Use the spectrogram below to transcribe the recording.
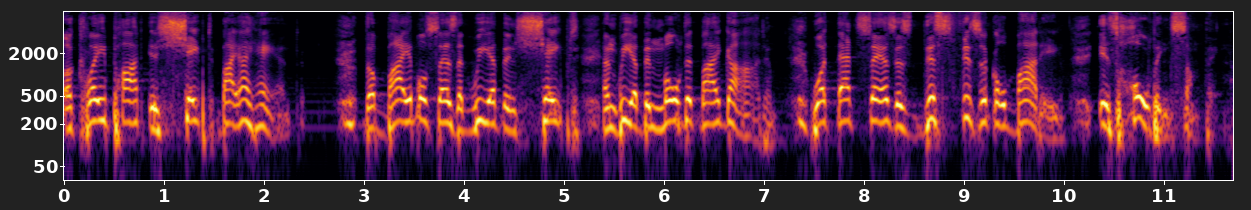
A clay pot is shaped by a hand. The Bible says that we have been shaped and we have been molded by God. What that says is this physical body is holding something.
